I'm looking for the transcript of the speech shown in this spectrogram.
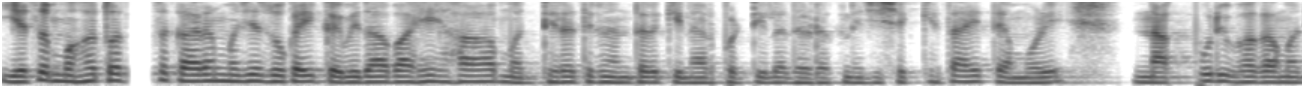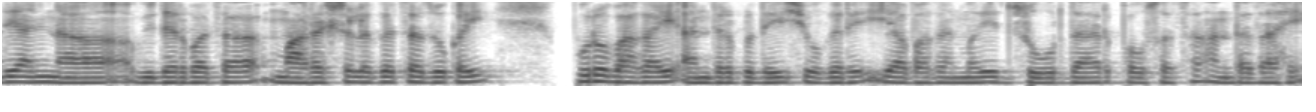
याचं महत्त्वाचं कारण म्हणजे जो काही कमी दाब आहे हा मध्यरात्रीनंतर किनारपट्टीला धडकण्याची शक्यता आहे. त्यामुळे नागपूर विभागामध्ये आणि ना विदर्भाचा महाराष्ट्रालगतचा जो काही पूर्व भाग आहे आंध्र प्रदेश वगैरे या भागांमध्ये जोरदार पावसाचा अंदाज आहे.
